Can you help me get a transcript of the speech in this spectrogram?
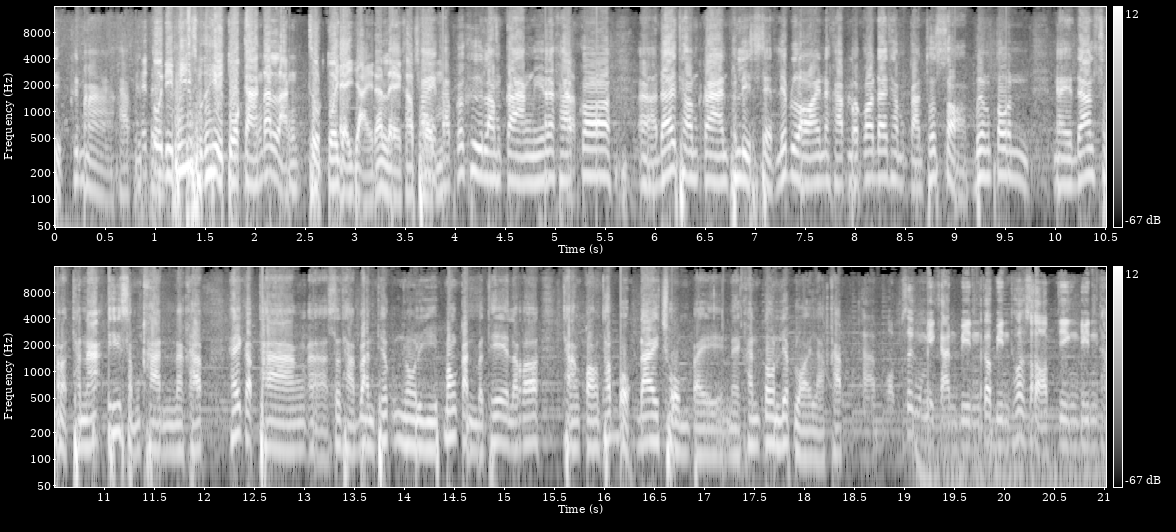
DP20 ขึ้นมาครับไอตัวดีพีสุดก็คือตัวกลางด้านหลังสุดตัวใหญ่ๆนั่นเลยครับผใช่มครับ ก็คือลำกลางนี้นะครับครับก็อ่าได้ทำการผลิตเสร็จเรียบร้อยนะครับแล้วก็ได้ทำการทดสอบเบื้องต้นในด้านสมรรถนะที่สำคัญนะครับให้กับทางอ่าสถาบันเทคโนโลยีป้องกันประเทศ แล้วก็ทางกองทัพบกได้ชมไปในขั้นต้นเรียบร้อยแล้วครับ ครับผมซึ่งมีการบินก็บินทดสอบจริง บินท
